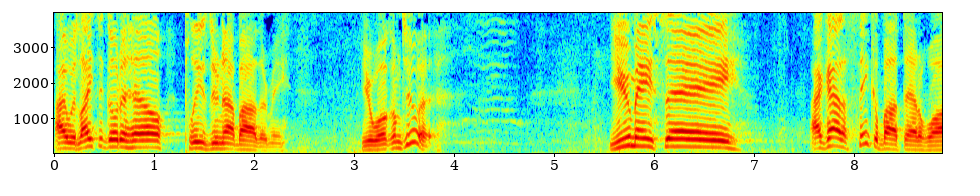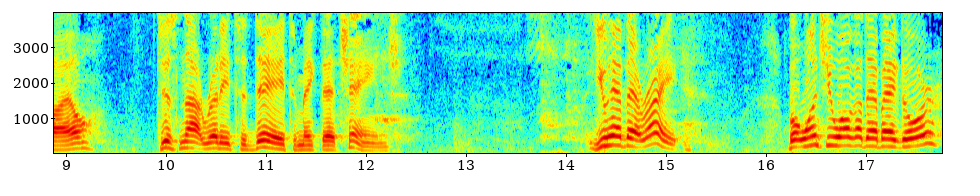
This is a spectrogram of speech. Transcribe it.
I would like to go to hell. Please do not bother me. You're welcome to it. You may say, I got to think about that a while, just not ready today to make that change. You have that right. But once you walk out that back door,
